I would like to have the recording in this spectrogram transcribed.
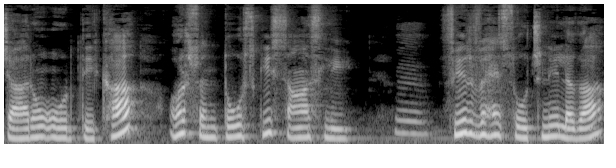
चारों ओर देखा और संतोष की सांस ली। हम्म, फिर वह सोचने लगा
